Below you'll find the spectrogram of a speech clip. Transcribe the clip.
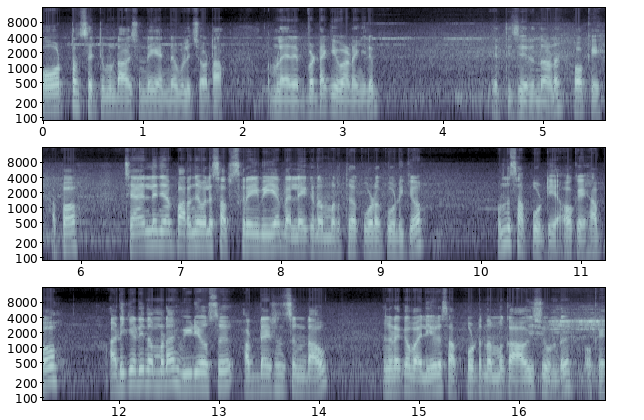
കോട്ടൺ സെറ്റും കൊണ്ട് ആവശ്യമുണ്ടെങ്കിൽ എന്നെ വിളിച്ചോട്ടാ. നമ്മൾ എവിടേക്ക് വേണമെങ്കിലും എത്തിച്ചേരുന്നതാണ്. ഓക്കെ അപ്പോൾ ചാനൽ ഞാൻ പറഞ്ഞ പോലെ സബ്സ്ക്രൈബ് ചെയ്യുക ബെല്ലൈക്കൺ അമർത്തുക കൂടെ കൂടിക്കോ. ഒന്ന് സപ്പോർട്ട് ചെയ്യുക. ഓക്കെ അപ്പോൾ അടിക്കടി നമ്മുടെ വീഡിയോസ് അപ്ഡേഷൻസ് ഉണ്ടാവും. നിങ്ങളുടെയൊക്കെ വലിയൊരു സപ്പോർട്ട് നമുക്ക് ആവശ്യമുണ്ട്. ഓക്കെ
